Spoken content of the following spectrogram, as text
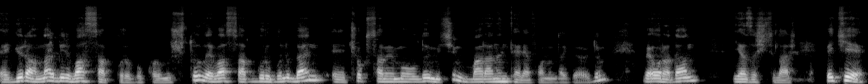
e, Güranlar bir WhatsApp grubu kurmuştu ve WhatsApp grubunu ben e, çok samimi olduğum için Baran'ın telefonunda gördüm ve oradan yazıştılar. Peki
